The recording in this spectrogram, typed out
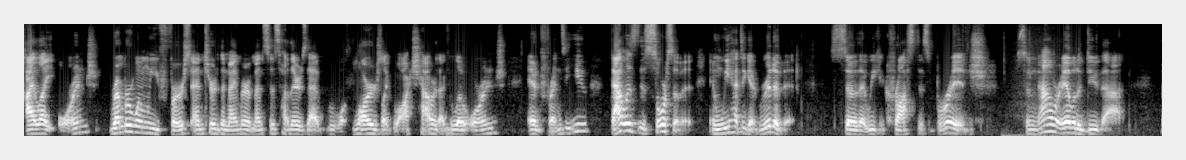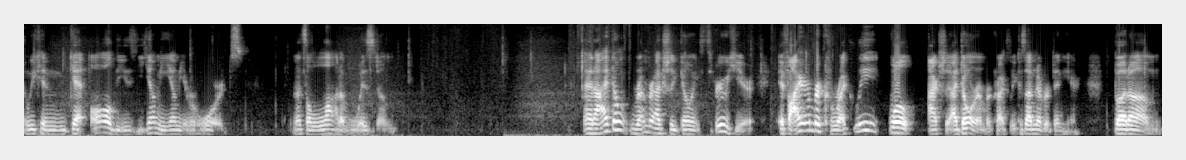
highlight orange. Remember when we first entered the Nightmare of Mensis, how there's that large like watchtower that glow orange? and frenzy you, that was the source of it. And we had to get rid of it so that we could cross this bridge. So now we're able to do that. And we can get all these yummy, yummy rewards. And that's a lot of wisdom. And I don't remember actually going through here. If I remember correctly, well, actually, I don't remember correctly because I've never been here. But um,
